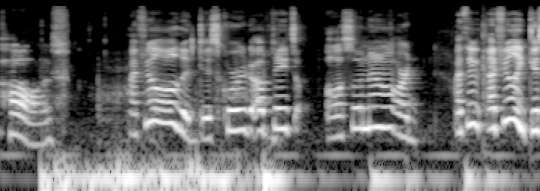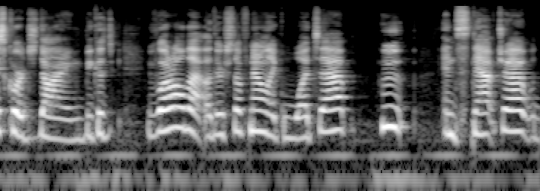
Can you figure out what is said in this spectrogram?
pause. I feel all the Discord updates also now are I think I feel like Discord's dying because you've got all that other stuff now like WhatsApp who and Snapchat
